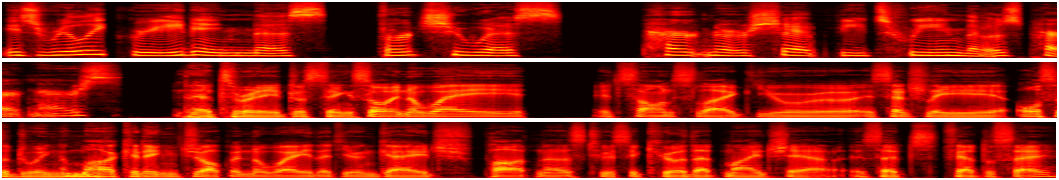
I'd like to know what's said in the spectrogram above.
is really creating this virtuous partnership between those partners. That's really interesting. So in a way, it sounds like you're essentially also doing a marketing job in the way that you engage partners to secure that mind share. Is that fair to say?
